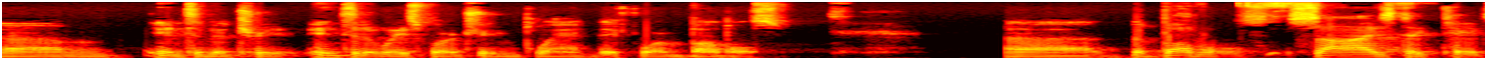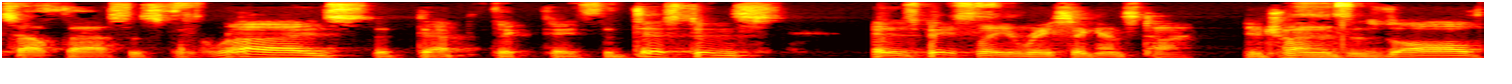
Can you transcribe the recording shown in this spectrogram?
um, into the treat, into the wastewater treatment plant. They form bubbles. Uh, the bubbles size dictates how fast it's going to rise. The depth dictates the distance, and it's basically a race against time. You're trying to dissolve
